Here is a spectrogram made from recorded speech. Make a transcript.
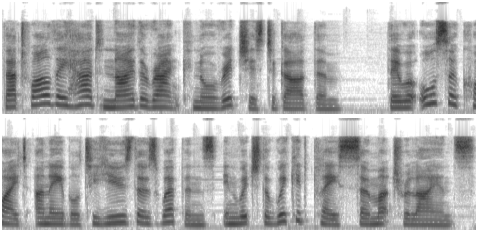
That while they had neither rank nor riches to guard them, they were also quite unable to use those weapons in which the wicked place so much reliance.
